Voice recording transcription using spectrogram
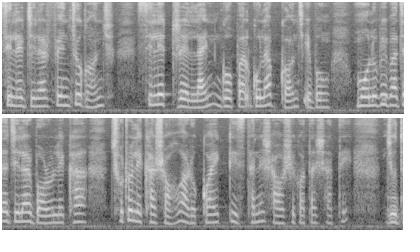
সিলেট জেলার ফেঞ্চুগঞ্জ, সিলেট রেল লাইন, গোপাল, গোলাপগঞ্জ এবং মৌলভীবাজার জেলার বড়লেখা ছোটলেখা সহ আরও কয়েকটি স্থানে সাহসিকতার সাথে যুদ্ধ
